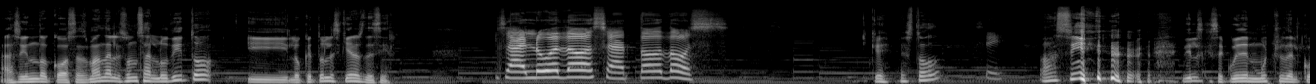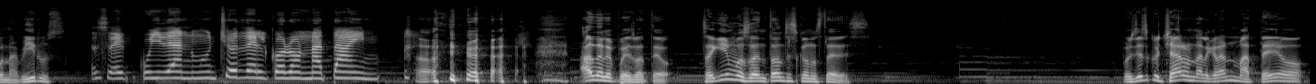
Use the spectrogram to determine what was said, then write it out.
haciendo cosas. Mándales un saludito y lo que tú les quieras decir. Saludos a todos. ¿Qué? ¿Es todo? Sí. Ah, sí. Diles que se cuiden mucho del coronavirus se cuidan mucho del Corona Time. Ándale pues, Mateo. Seguimos entonces con ustedes. Pues ya escucharon al gran Mateo.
